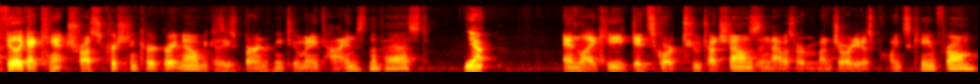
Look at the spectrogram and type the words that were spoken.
feel like I can't trust Christian Kirk right now because he's burned me too many times in the past. Yeah. And like he did score two touchdowns, and that was where majority of his points came from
